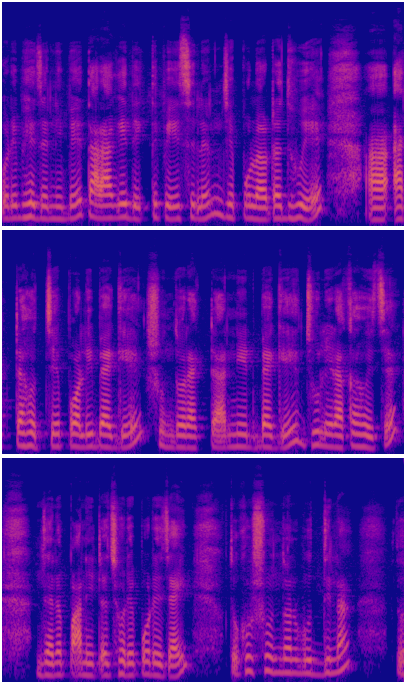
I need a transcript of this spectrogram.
করে ভেজে নিবে। তার আগে দেখতে পেয়েছিলেন যে পোলাওটা ধুয়ে একটা হচ্ছে পলি ব্যাগে, সুন্দর একটা নেট ব্যাগে ঝুলে রাখা হয়েছে যেন পানিটা ঝরে পড়ে যায়। তো খুব সুন্দর বুদ্ধি না? তো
